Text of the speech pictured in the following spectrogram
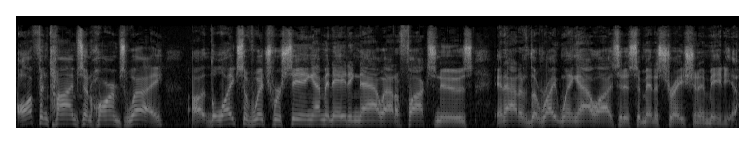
oftentimes in harm's way. the likes of which we're seeing emanating now out of Fox News and out of the right wing allies of this administration and media.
